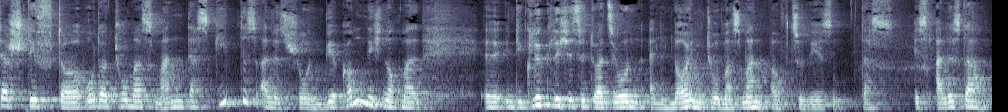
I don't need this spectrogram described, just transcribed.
der Stifter oder Thomas Mann, das gibt es alles schon. Wir kommen nicht nochmal äh, in die glückliche Situation, einen neuen Thomas Mann aufzulesen. Das ist alles da.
